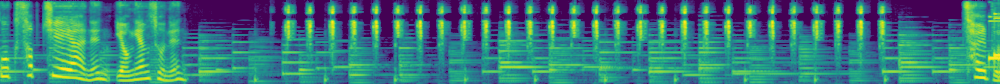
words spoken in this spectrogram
꼭 섭취해야 하는 영양소는 철분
